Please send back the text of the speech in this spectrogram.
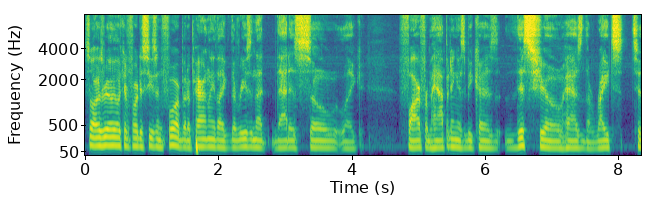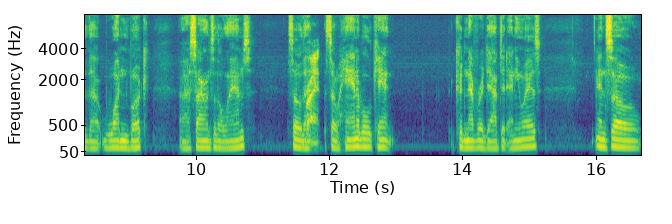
so I was really looking forward to season four, but apparently, like the reason that that is so like far from happening is because this show has the rights to that one book, uh, Silence of the Lambs. So that Right. so Hannibal can't could never adapt it anyways. And so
